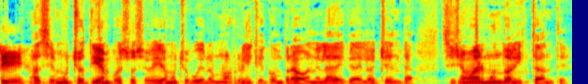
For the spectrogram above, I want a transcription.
Sí. Hace mucho tiempo, eso se veía mucho porque eran unos reels que compraban en la década del 80. Se llamaba El Mundo al Instante.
